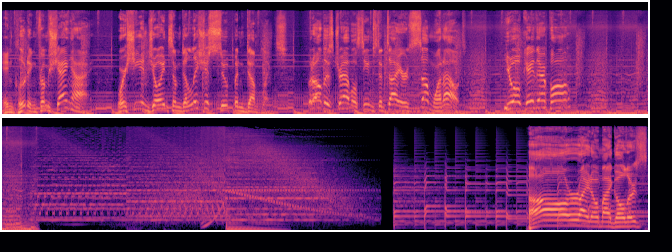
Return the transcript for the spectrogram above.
including from Shanghai, where she enjoyed some delicious soup and dumplings. But all this travel seems to tire someone out. You okay there, Paul? All right, oh my goalers.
